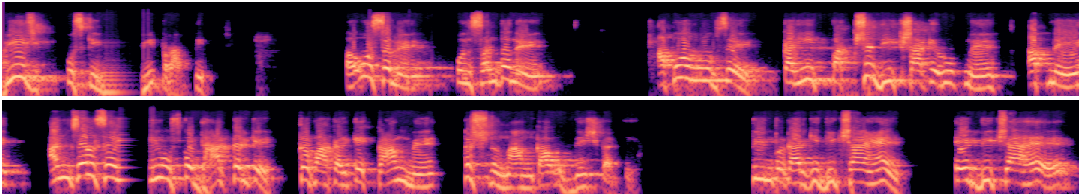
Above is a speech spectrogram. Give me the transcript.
बीज उसकी भी प्राप्ति। और उस समय उन संत ने अपूर्व रूप से कहीं पक्ष दीक्षा के रूप में अपने अंचल से ही उसको ढाक करके, कृपा करके कान में कृष्ण नाम का उपदेश कर दिया। तीन प्रकार की दीक्षाएँ हैं। एक दीक्षा है,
